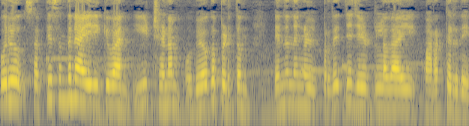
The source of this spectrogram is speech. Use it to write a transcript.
ഒരു സത്യസന്ധനായിരിക്കുവാൻ ഈ ക്ഷണം ഉപയോഗപ്പെടുത്തും എന്ന് നിങ്ങൾ പ്രതിജ്ഞ ചെയ്തിട്ടുള്ളതായി മറക്കരുതേ.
